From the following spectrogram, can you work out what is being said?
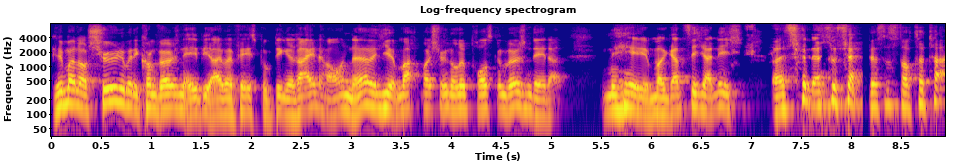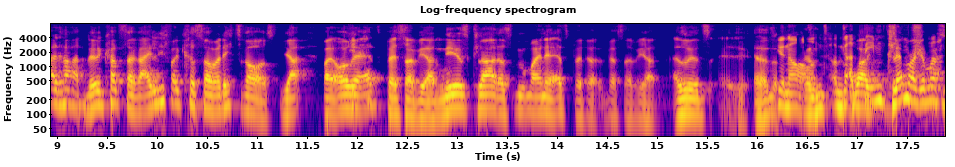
immer noch schön über die Conversion API bei Facebook Dinge reinhauen, ne? Hier macht mal schön eure Post-Conversion Data. Nee, mal ganz sicher nicht. Weißt du, das ist ja, das ist doch total hart. Ne? Du kannst da reinliefern, kriegst aber nichts raus. Ja, weil eure Ads besser werden. Nee, ist klar, dass nur meine Ads besser werden. Also jetzt, äh, also, genau, und, und an dem gemacht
